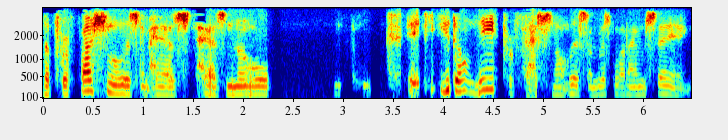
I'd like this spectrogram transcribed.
the professionalism has has no. It, you don't need professionalism, is what I'm saying.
